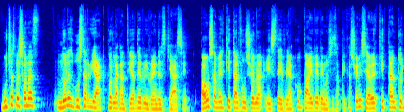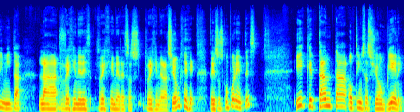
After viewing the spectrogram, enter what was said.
Muchas personas no les gusta React por la cantidad de re-renders que hace. Vamos a ver qué tal funciona este React Compiler en nuestras aplicaciones y a ver qué tanto limita la regeneración de esos componentes y qué tanta optimización viene.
